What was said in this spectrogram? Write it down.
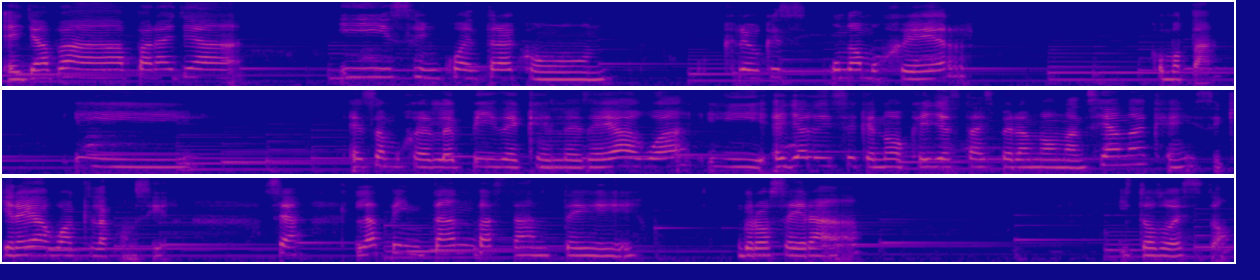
Ella va para allá y se encuentra con, creo que es una mujer como tal. Y esa mujer le pide que le dé agua y ella le dice que no, que ella está esperando a una anciana, que si quiere agua que la consiga. O sea, la pintan bastante grosera y todo esto.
